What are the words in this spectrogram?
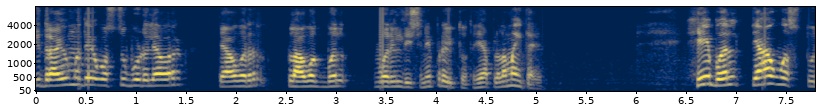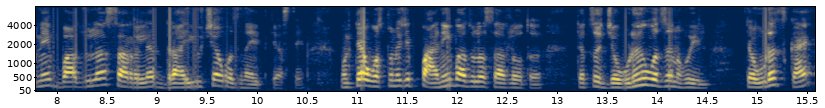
की द्रायूमध्ये वस्तू बुडवल्यावर त्यावर प्लावक बल वरील दिशेने प्रयुक्त होतं. हे आपल्याला माहीत आहे. हे बल त्या वस्तूने बाजूला सारलेल्या द्रायूच्या वजना इतके असते. मग त्या वस्तूने जे पाणी बाजूला सारलं होतं त्याचं जेवढं वजन होईल तेवढंच काय?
